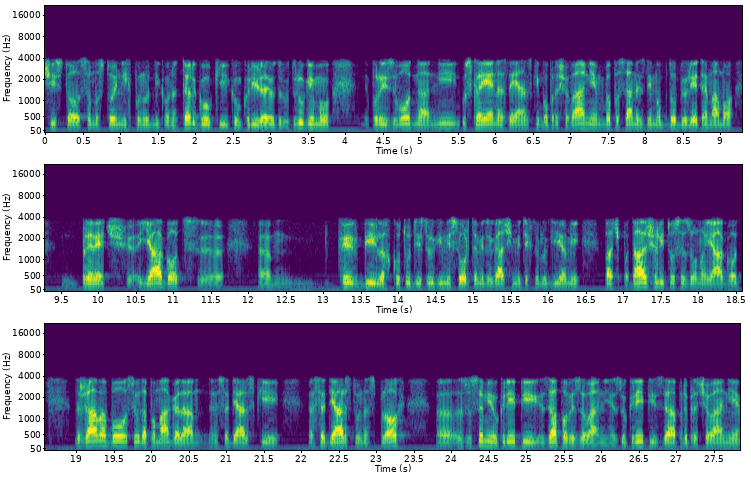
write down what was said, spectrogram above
čisto samostojnih ponudnikov na trgu, ki konkurirajo drug drugemu. Proizvodna ni usklajena z dejanskim popraševanjem. V posameznem obdobju leta imamo preveč jagod, um, ker bi lahko tudi z drugimi sortami, drugačnimi tehnologijami pač podaljšali to sezono jagod. Država bo seveda pomagala sadjarstvu nasploh z vsemi ukrepi za povezovanje, z ukrepi za preprečevanje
